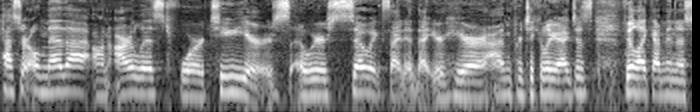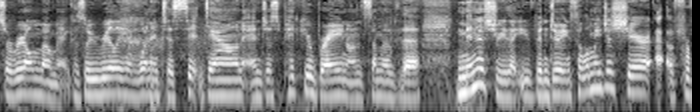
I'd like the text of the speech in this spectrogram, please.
Pastor Olmeda on our list for two years. Uh, we're so excited that you're here. I'm particularly, I just feel like I'm in a surreal moment because we really have wanted to sit down and just pick your brain on some of the ministry that you've been doing. So let me just share uh, for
